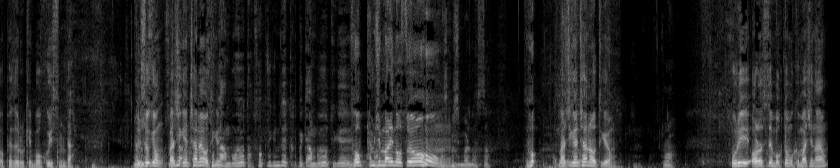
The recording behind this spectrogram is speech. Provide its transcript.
옆에서 이렇게 먹고 있습니다. 일석영 맛이 괜찮아요 어떻게? 섭이 안 보여? 닭 섭죽인데 닭밖에 안 보여 어떻게? 섭 30마리 넣었어요 형. 30마리 넣었어? 섭, 맛이 괜찮아 어떻게 형? 좋아. 우리 어렸을 때 먹던 그 맛이 나요?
